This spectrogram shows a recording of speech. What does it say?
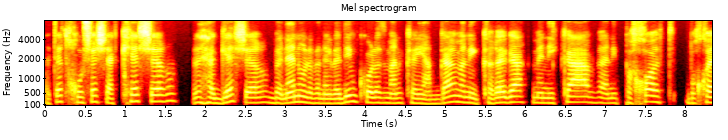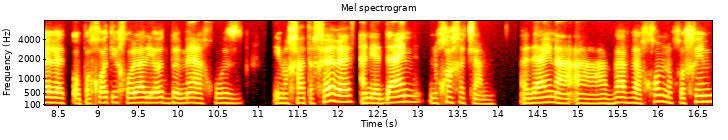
לתת תחושה שהקשר והגשר בינינו לבין הילדים כל הזמן קיים. גם אם אני כרגע מניקה ואני פחות בוחרת או פחות יכולה להיות במאה אחוז עם אחת אחרת, אני עדיין נוכחת שם. עדיין האהבה והחום נוכחים,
